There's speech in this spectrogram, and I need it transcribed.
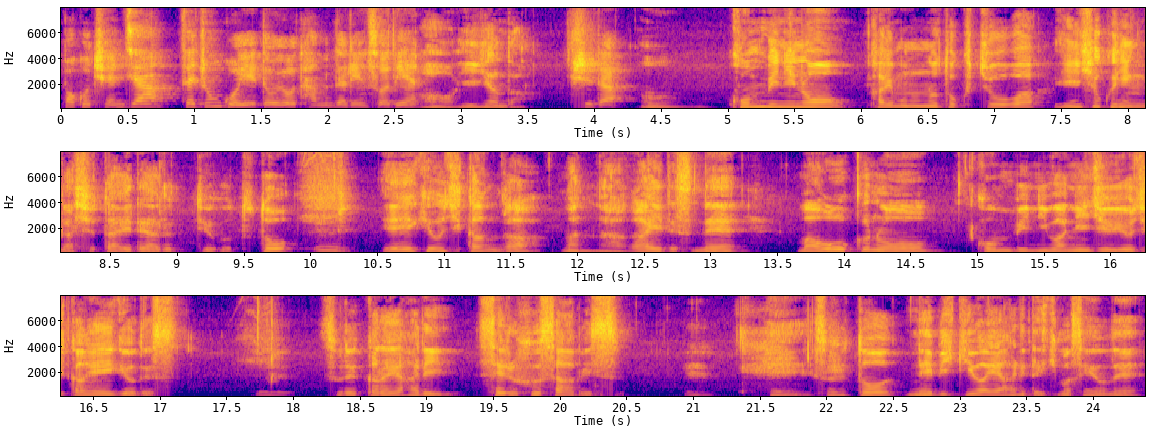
包括全家，在中国也都有他们的连锁店。ああ、いいやんだ。是的，うんコンビニの買い物の特徴は飲食品が主体であるっていうことと、嗯，営業時間が、まあ、長いですね。まあ、多くのコンビニは24時間営業です。それからやはりセルフサービス。 えーそれと値引きはやはりできませんよね。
